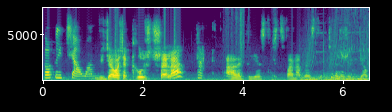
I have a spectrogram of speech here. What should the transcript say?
To widziałam. Widziałaś jak król strzela? Tak. Ale ty jesteś cwana bestia. Cieszę się, że widziałeś.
